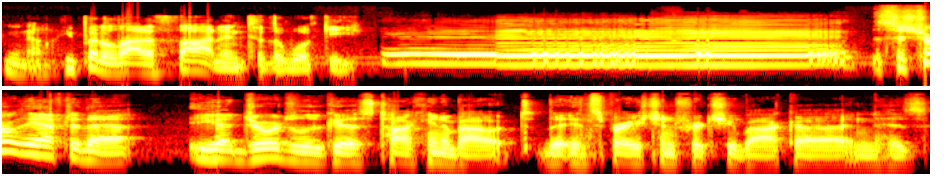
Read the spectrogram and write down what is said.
you know, he put a lot of thought into the Wookiee. So shortly after that, you got George Lucas talking about the inspiration for Chewbacca and his.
